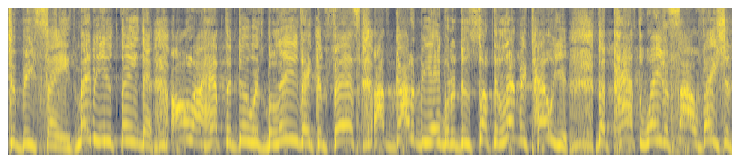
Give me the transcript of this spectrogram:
to be saved. Maybe you think that all I have to do is believe and confess. I've got to be able to do something. Let me tell you, the pathway to salvation,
